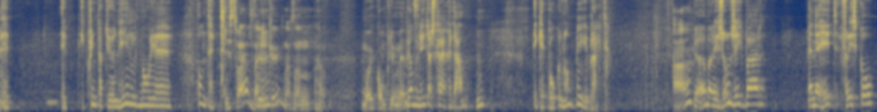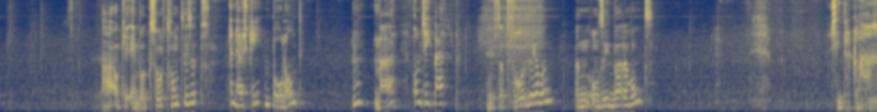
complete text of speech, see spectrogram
Eh, ik, ik vind dat u een hele mooie hond hebt. Is het waar? Dank u. Dat is een mooi compliment. Ja, maar niet, dat is graag gedaan. Hm? Ik heb ook een hond meegebracht. Ah, Ja, maar hij is onzichtbaar. En hij heet Frisco. ah oké. En welk soort hond is het? Een husky, een poolhond. Hm? Maar onzichtbaar. Heeft dat voordelen, een onzichtbare hond? Sinterklaas,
